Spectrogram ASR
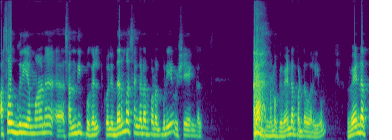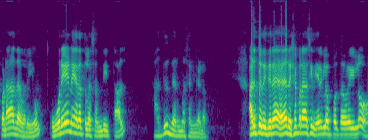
அசௌகரியமான சந்திப்புகள் கொஞ்சம் தர்ம சங்கடப்படக்கூடிய விஷயங்கள் நமக்கு வேண்டப்பட்டவரையும் வேண்டப்படாதவரையும் ஒரே நேரத்துல சந்தித்தால் அது தர்ம சங்கடம். அடுத்து இருக்கிற ரிஷபராசி நேர்களை பொறுத்தவரையிலும்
